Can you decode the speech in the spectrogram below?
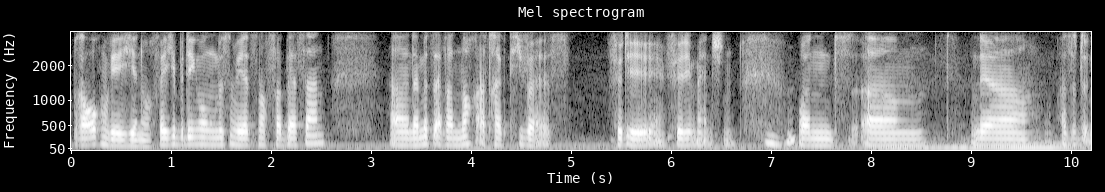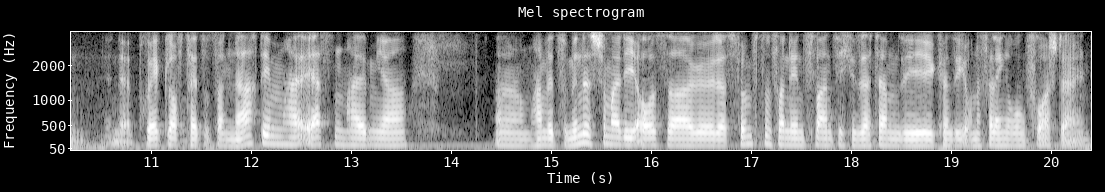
brauchen wir hier noch? Welche Bedingungen müssen wir jetzt noch verbessern, äh, damit es einfach noch attraktiver ist für die, für die Menschen? Mhm. Und ähm, in der, also in der Projektlaufzeit sozusagen nach dem ersten halben Jahr ähm, haben wir zumindest schon mal die Aussage, dass 15 von den 20 gesagt haben, sie können sich auch eine Verlängerung vorstellen.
